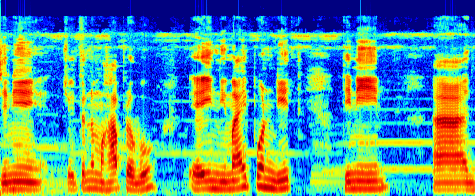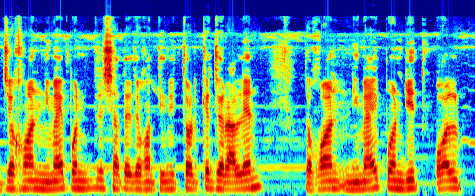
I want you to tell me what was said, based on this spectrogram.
যিনি চৈতন্য মহাপ্রভু, এই নিমাই পণ্ডিত তিনি যখন নিমাই পণ্ডিতের সাথে যখন তিনি তর্কে জড়ালেন, তখন নিমাই পণ্ডিত অল্প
